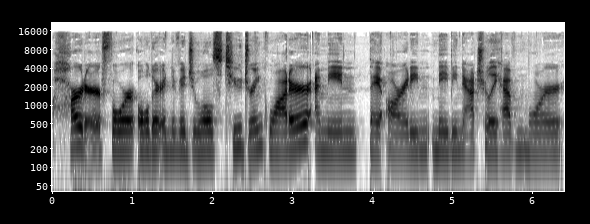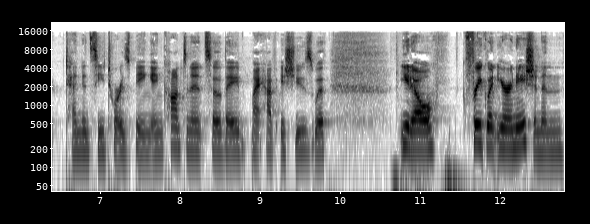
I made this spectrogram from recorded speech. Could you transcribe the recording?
harder for older individuals to drink water. I mean, they already maybe naturally have more tendency towards being incontinent, so they might have issues with, you know, frequent urination and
